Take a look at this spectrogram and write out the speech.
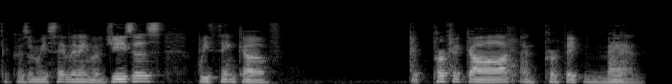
Because when we say the name of Jesus, we think of the perfect God and perfect man.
